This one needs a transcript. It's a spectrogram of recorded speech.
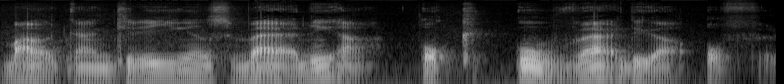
Balkankrigens värdiga och ovärdiga offer.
